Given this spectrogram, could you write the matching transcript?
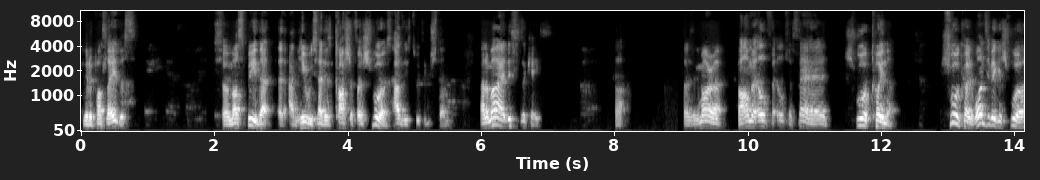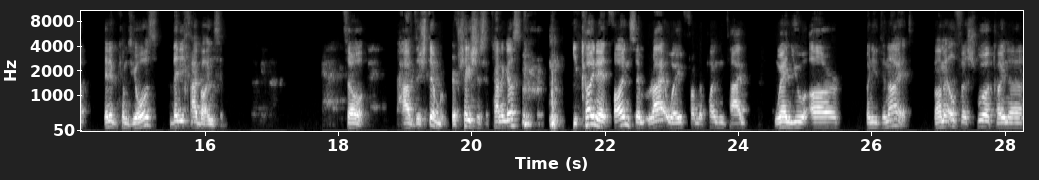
He's going to be posledus. So it must be that, and here we said is kasha for shvuas. How do these two things stand? And Amaya, this is the case. Ah. So the Gemara, Ba'ama Ilfa, Ilfa said, shvua koina. Shvur code. Once you make a shvur, then it becomes yours. Then you chai ba'insim. So have the shtim. Rav Sheshes is telling us you coin it ba'insim right away from the point in time when you are when you deny it. Bama ilfa shvur koina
